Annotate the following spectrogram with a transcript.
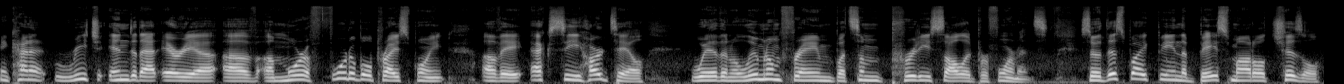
and kind of reach into that area of a more affordable price point of a XC hardtail with an aluminum frame but some pretty solid performance. So this bike being the base model Chisel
